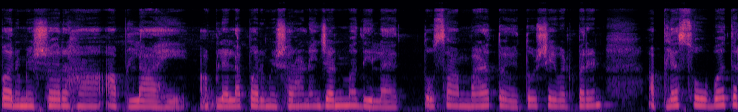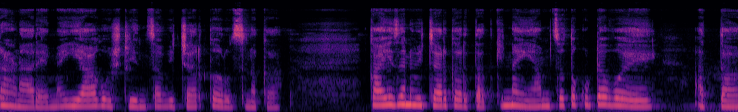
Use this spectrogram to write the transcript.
परमेश्वर हा आपला आहे. आपल्याला परमेश्वराने जन्म दिला आहे तो सांभाळतो आहे तो शेवटपर्यंत आपल्यासोबत राहणार आहे. मग या गोष्टींचा विचार करूच नका. काही जण विचार करतात की नाही आमचं तर कुठं वय आहे? आत्ता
